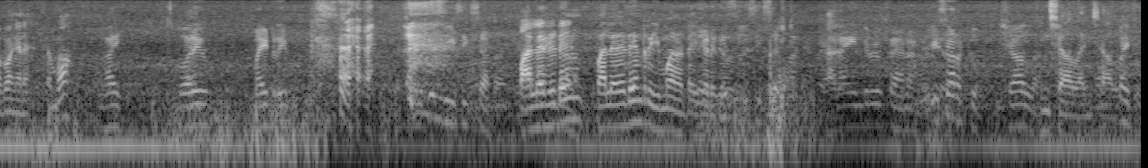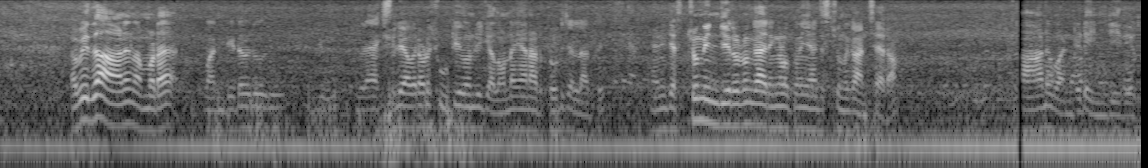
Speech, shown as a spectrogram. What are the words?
അപ്പോൾ അങ്ങനെ. മൈ ഡ്രീം പലരുടെയും പലരുടെയും ഡ്രീമാണ് ടൈക്ക് എടുക്കുന്നത്. അപ്പോൾ ഇതാണ് നമ്മുടെ വണ്ടിയുടെ ഒരു ഒരു ആക്ച്വലി അവരവിടെ ഷൂട്ട് ചെയ്തുകൊണ്ടിരിക്കുക അതുകൊണ്ടാണ് ഞാൻ അടുത്തോട്ട് ചെല്ലാത്തത് ഞാൻ ജസ്റ്റ് ഒന്ന് ഇന്റീരിയറും കാര്യങ്ങളൊക്കെ ഞാൻ ജസ്റ്റ് ഒന്ന് കാണിച്ചു തരാം. ആണ് വണ്ടിയുടെ ഇന്റീരിയർ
